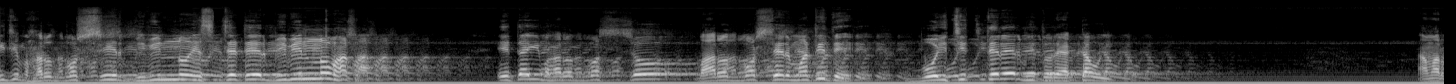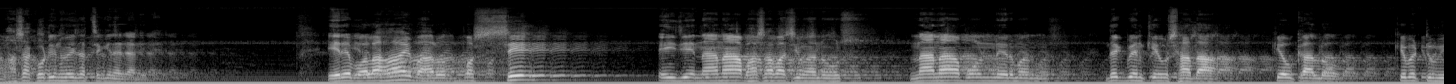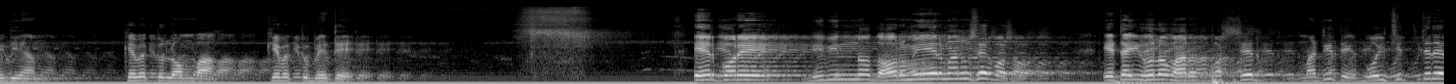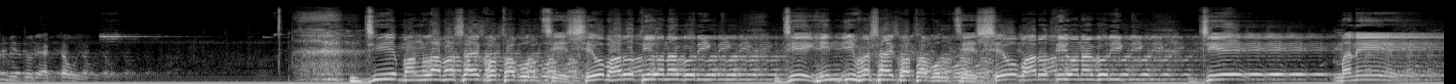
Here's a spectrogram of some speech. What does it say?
এই যে ভারতবর্ষের বিভিন্ন স্টেটের বিভিন্ন ভাষা, এটাই ভারতবর্ষ, ভারতবর্ষের মাটিতে বৈচিত্র্যের ভিতরে একটা ঐক্য আমার ভাষা কঠিন হয়ে যাচ্ছে কিনা জানি এরে বলা হয় ভারতবর্ষে এই যে নানা ভাষাভাষী মানুষ, নানা বর্ণের মানুষ, দেখবেন কেউ সাদা, কেউ কালো, কেউ একটু মিডিয়াম, কেউ একটু লম্বা, কেউ একটু বেটে এরপরে বিভিন্ন ধর্মের মানুষের বসবাস। এটাই হলো ভারতবর্ষের মাটিতে বৈচিত্র্যের ভিতরে একটা যে বাংলা ভাষায় কথা বলছে, সেও ভারতীয় নাগরিক। যে হিন্দি ভাষায় কথা বলছে, সেও ভারতীয় নাগরিক। যে মানে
